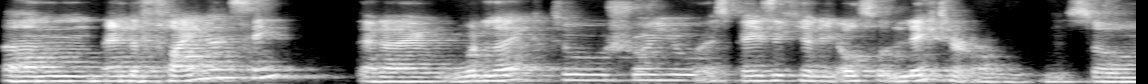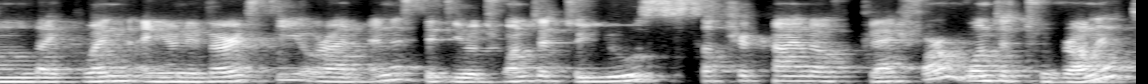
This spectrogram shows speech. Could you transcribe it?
Um, and the final thing that I would like to show you is basically also later on. So like when a university or an institute wanted to use such a kind of platform, wanted to run it,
